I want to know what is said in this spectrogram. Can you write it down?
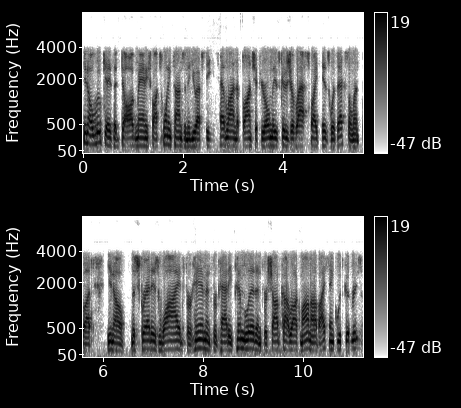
You know, Luque is a dog, man. He's fought 20 times in the UFC. He's headlined a bunch. If you're only as good as your last fight, his was excellent. But, you know, the spread is wide for him and for Paddy Pimblett and for Shavkat Rakhmonov, I think, with good reason.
